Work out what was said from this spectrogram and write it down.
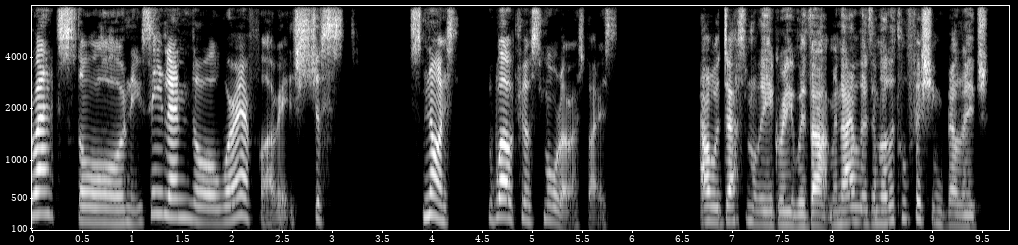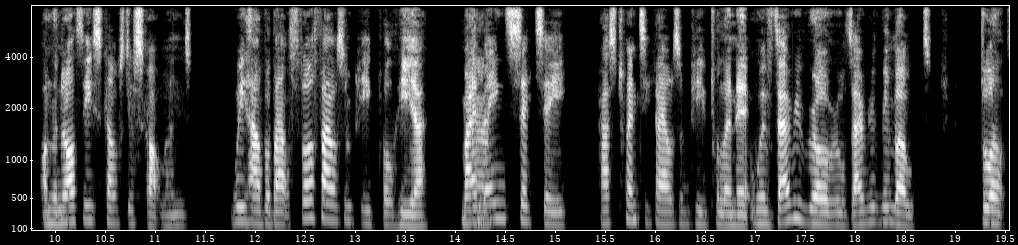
US or New Zealand or wherever. It's just, it's nice. The world feels smaller, I suppose. I would definitely agree with that. I mean, I live in a little fishing village on the northeast coast of Scotland. We have about 4,000 people here. My Yeah. main city has 20,000 people in it. We're very rural, very remote. But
